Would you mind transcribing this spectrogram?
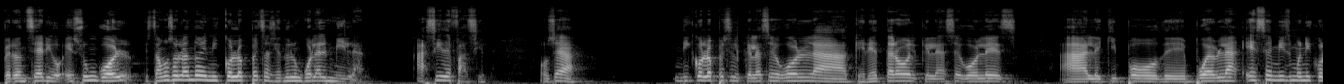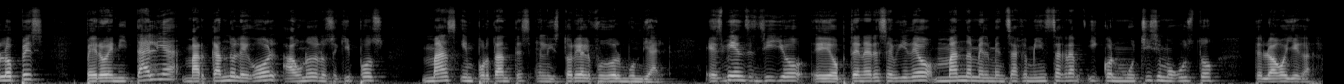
Pero en serio, es un gol, estamos hablando de Nico López haciéndole un gol al Milan, así de fácil. O sea, Nico López el que le hace gol a Querétaro, el que le hace goles al equipo de Puebla, ese mismo Nico López, pero en Italia marcándole gol a uno de los equipos más importantes en la historia del fútbol mundial. Es bien sencillo eh, obtener ese video, mándame el mensaje a mi Instagram y con muchísimo gusto te lo hago llegar.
